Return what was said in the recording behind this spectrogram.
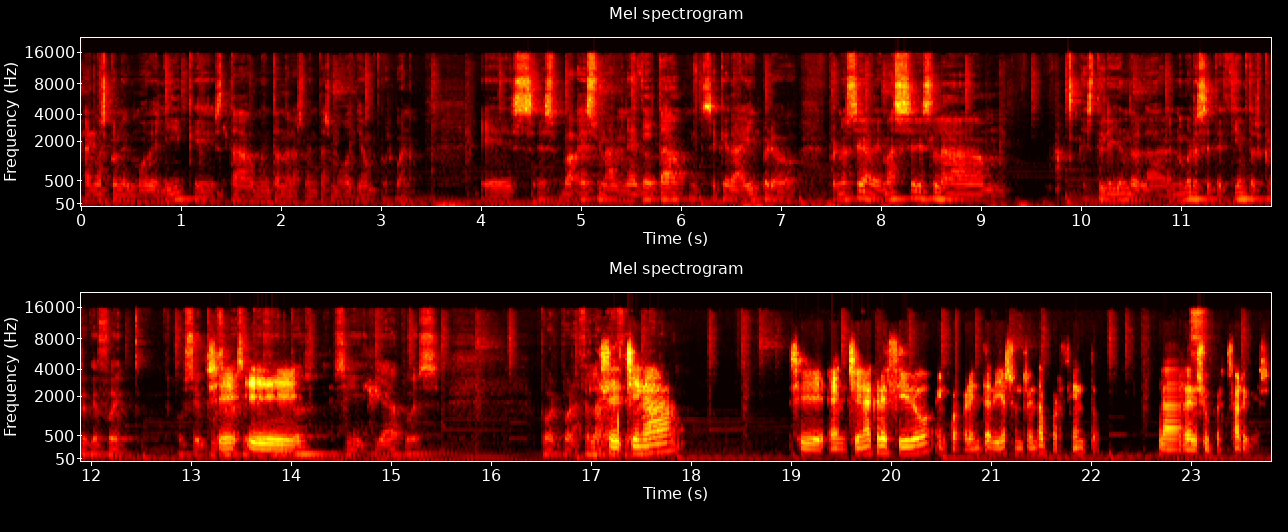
Además con el Model I que está aumentando las ventas mogollón, pues bueno, es, es, es, una anécdota, se queda ahí, pero, pero no sé, además es la... Estoy leyendo la número 700 creo que fue. O se puso sí, 700, sí, ya pues por, por hacer la sí, China, sí, en China ha crecido en 40 días un 30% la red de superchargers.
